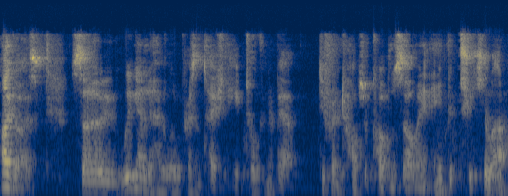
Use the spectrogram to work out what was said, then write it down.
Hi guys, so we're going to have a little presentation here talking about different types of problem solving and in particular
